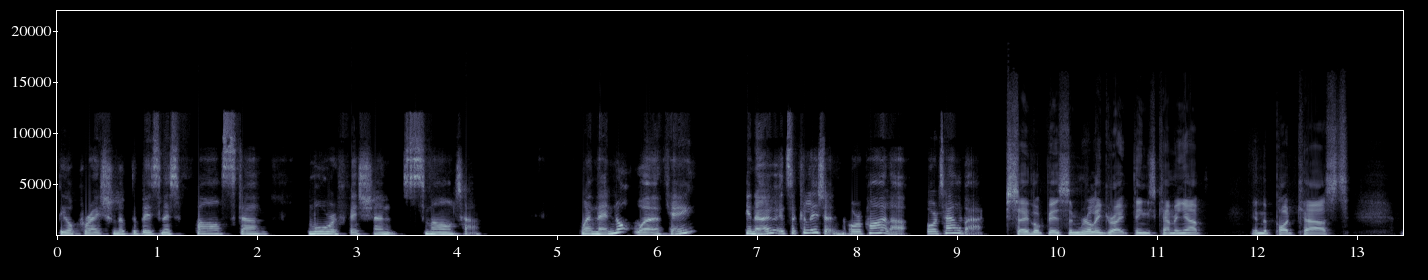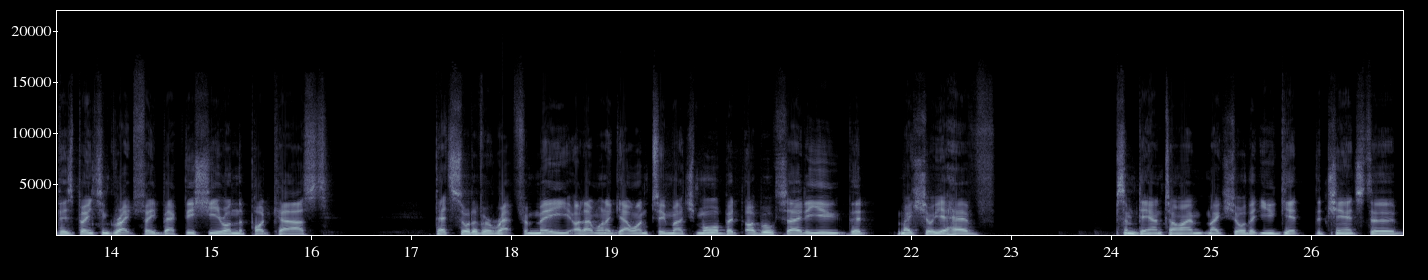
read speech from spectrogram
the operation of the business faster, more efficient, smarter. When they're not working, you know, it's a collision or a pileup or a tailback. So, look, there's some really great things coming up in the podcast. There's been some great feedback this year on the podcast. That's sort of a wrap from me. I don't want to go on too much more, but I will say to you that make sure you have some downtime. Make sure that you get the chance to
